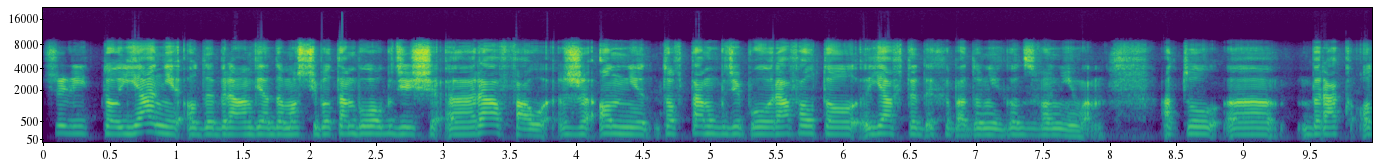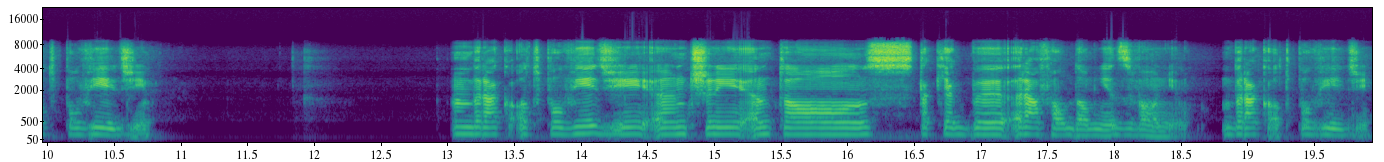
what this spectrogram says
czyli to ja nie odebrałam wiadomości, bo tam było gdzieś e, Rafał, że on nie, to tam gdzie był Rafał, to ja wtedy chyba do niego dzwoniłam, a tu e, brak odpowiedzi. Brak odpowiedzi, e, czyli to z, tak jakby Rafał do mnie dzwonił. Brak odpowiedzi.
